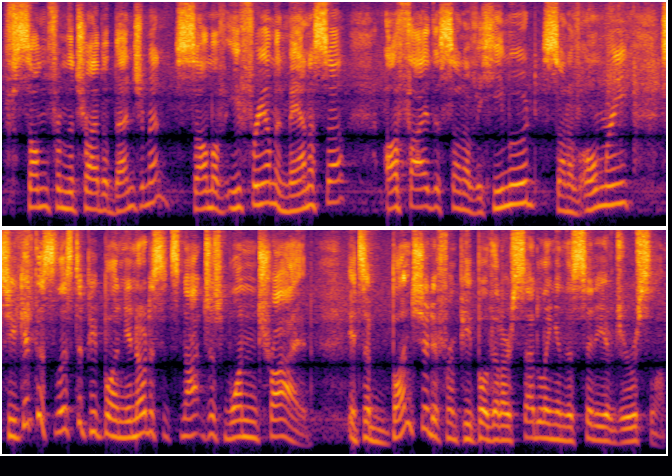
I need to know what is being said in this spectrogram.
some from the tribe of Benjamin, some of Ephraim and Manasseh, Uthai, the son of Ahimud, son of Omri. So you get this list of people, and you notice it's not just one tribe, it's a bunch of different people that are settling in the city of Jerusalem.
